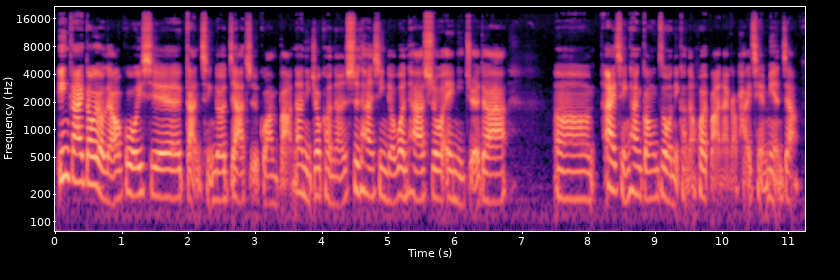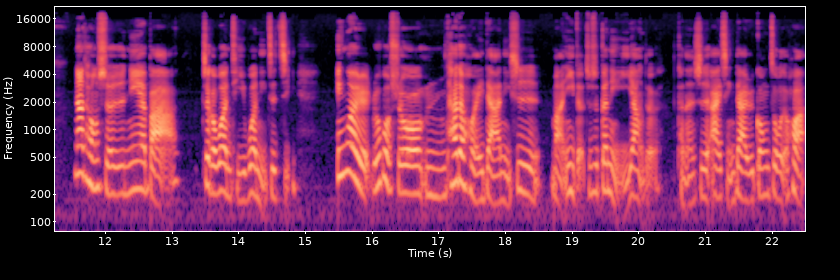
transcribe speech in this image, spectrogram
应该都有聊过一些感情的价值观吧？那你就可能试探性的问他说：“哎，你觉得啊，嗯，爱情和工作，你可能会把哪个排前面？”这样。那同时你也把这个问题问你自己，因为如果说嗯，他的回答你是满意的，就是跟你一样的，可能是爱情大于工作的话。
